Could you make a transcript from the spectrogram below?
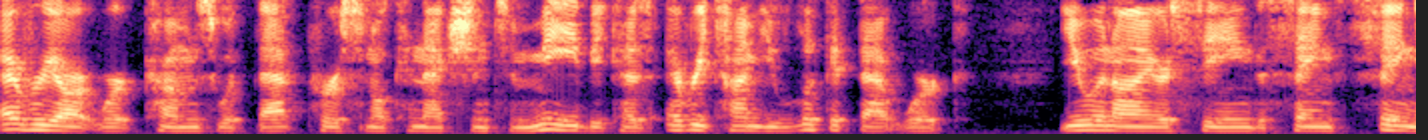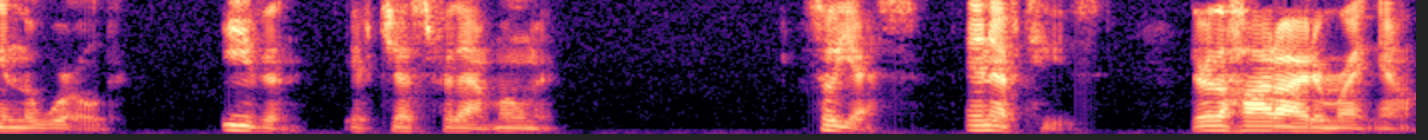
Every artwork comes with that personal connection to me because every time you look at that work, you and I are seeing the same thing in the world, even if just for that moment. So, yes, NFTs. They're the hot item right now.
